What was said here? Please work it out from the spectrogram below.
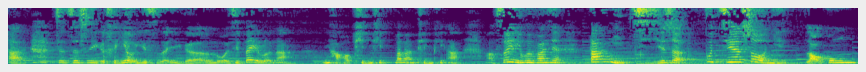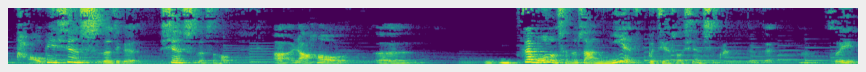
啊，这这是一个很有意思的一个逻辑悖论啊！你好好品品，慢慢品品啊啊！所以你会发现，当你急着不接受你老公逃避现实的这个现实的时候，啊，然后呃，你你在某种程度上你也不接受现实嘛，对不对？嗯，所以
